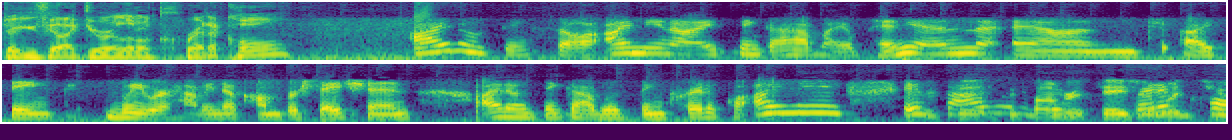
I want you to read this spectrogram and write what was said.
do you feel like you're a little critical? I don't think so. I mean, I think I have my opinion, and I think we were having a conversation. I don't think I was being critical. I mean, if I It's would a conversation when two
